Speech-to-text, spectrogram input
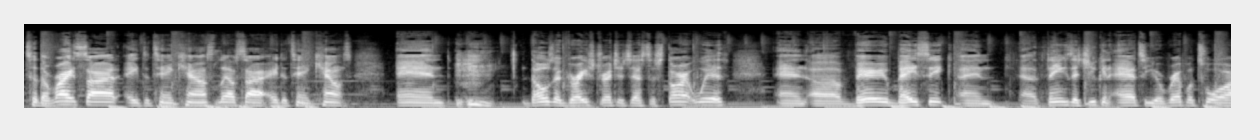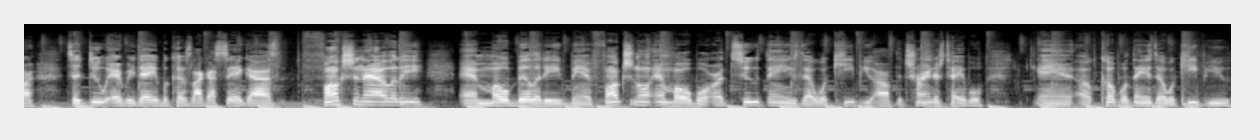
To the right side, 8 to 10 counts. Left side, 8 to 10 counts. And those are great stretches just to start with and uh, very basic and uh, things that you can add to your repertoire to do every day. Because, like I said, guys, functionality and mobility, being functional and mobile, are two things that will keep you off the trainer's table and a couple things that will keep you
